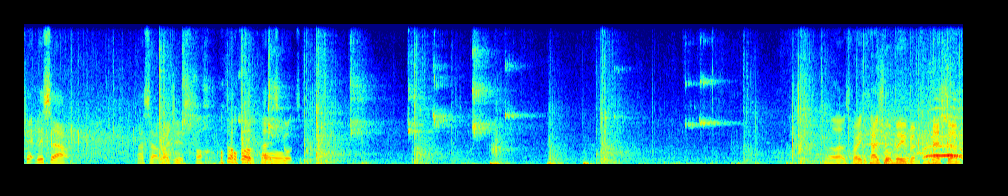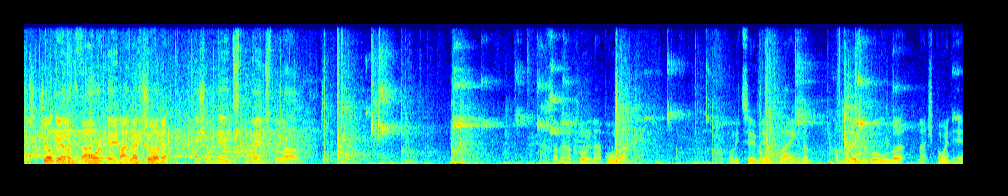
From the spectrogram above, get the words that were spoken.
Check this out. That's outrageous. Oh, oh that's got to be. Well, that was very casual movement from Hesham, just jogging into that back left Hesham. corner. Hesham leads two games to loud. Somehow clawing that ball up. Olli Tuominen playing an unbelievable uh, match point here.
